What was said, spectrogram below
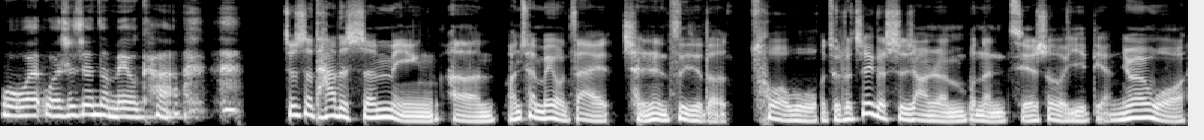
我我我是真的没有看。就是他的声明，嗯、完全没有在承认自己的错误，我觉得这个是让人不能接受的一点。因为我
